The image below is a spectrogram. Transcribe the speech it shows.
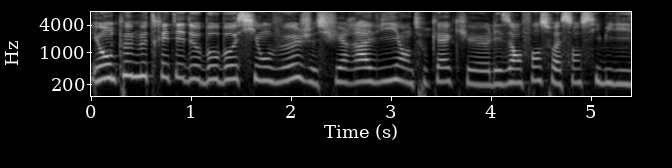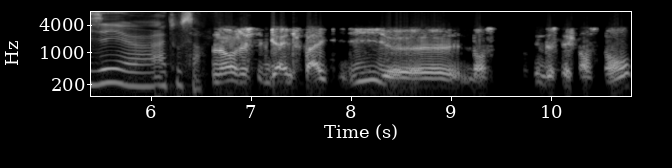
Et, on peut me traiter de bobo si on veut. Je suis ravie en tout cas que les enfants soient sensibilisés euh, à tout ça. Non, je cite Gaël Faye qui dit dans une de ses chansons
